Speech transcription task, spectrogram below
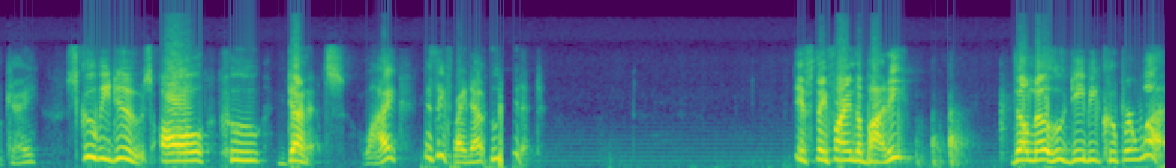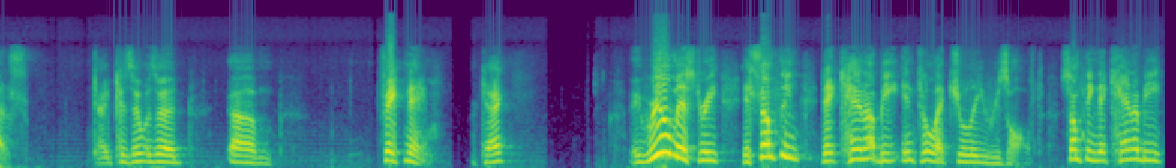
Okay? Scooby Doo's all who done it. Why? Because they find out who did it. If they find the body, they'll know who D.B. Cooper was. Okay? Because it was a um, fake name. Okay? A real mystery is something that cannot be intellectually resolved, something that cannot be,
